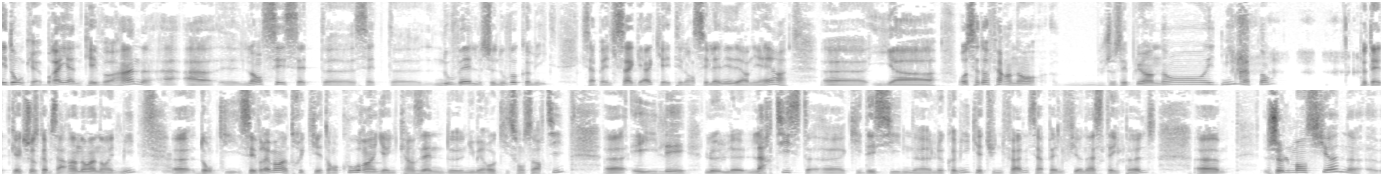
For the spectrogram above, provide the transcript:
et donc Brian K. Vaughan a, a lancé cette euh, cette euh, nouvelle ce nouveau comic qui s'appelle Saga qui a été lancé l'année dernière. Euh, il y a oh ça doit faire un an, je sais plus un an et demi maintenant. Peut-être quelque chose comme ça, un an, un an et demi. Euh, donc c'est vraiment un truc qui est en cours. hein. Il y a une quinzaine de numéros qui sont sortis Euh, et il est le- le- l'artiste euh, qui dessine le comic est une femme qui s'appelle Fiona Staples. Euh, je le mentionne euh,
